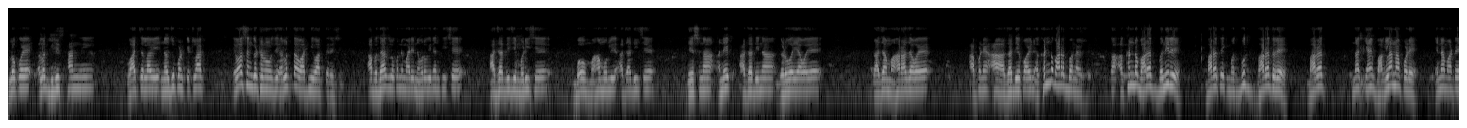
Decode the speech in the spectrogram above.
લોકોએ અલગ બિલિસ્તાનની વાત ચલાવી અને હજુ પણ કેટલાક એવા સંગઠનો જે અલગતાવાદની વાત કરે છે. આ બધા જ લોકોને મારી નમ્ર વિનંતી છે. આઝાદી જે મળી છે. બહુ મહામૂલી આઝાદી છે. દેશના અનેક આઝાદીના ઘડવૈયાઓએ, રાજા મહારાજાઓએ આપણે આ આઝાદી અપાવીને અખંડ ભારત બનાવ્યું છે. તો આ અખંડ ભારત બની રહે, ભારત એક મજબૂત ભારત રહે, ભારતના ક્યાંય ભાગલા ના પડે, એના માટે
